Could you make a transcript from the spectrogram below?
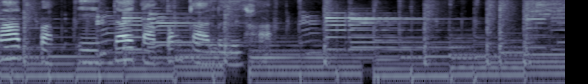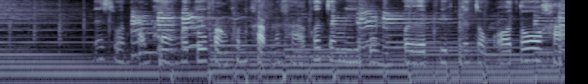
มารถปรับเองได้ตามต้องการเลยค่ะในส่วนของแผงประตูฝั่งคนขับนะคะ ก็จะมีปุ่มเปิดปิดกระจกออโต้ค่ะ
